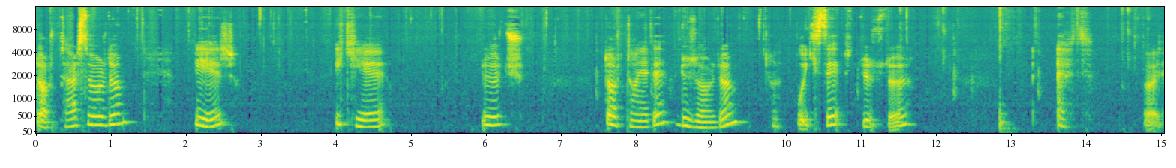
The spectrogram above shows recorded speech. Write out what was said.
4 ters ördüm. 1, 2, 3, 4 tane de düz ördüm. Bu ikisi düzdü. Evet. Böyle.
